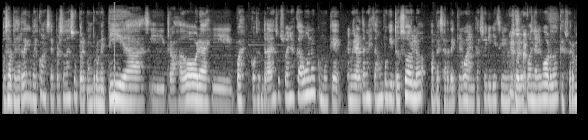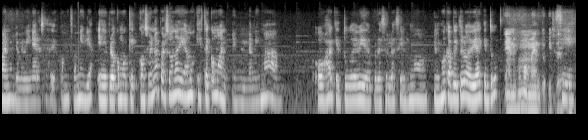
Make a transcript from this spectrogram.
o sea, a pesar de que puedes conocer personas súper comprometidas y trabajadoras y pues concentradas en sus sueños cada uno, como que al migrar también estás un poquito solo, a pesar de que, bueno, en el caso de Guille se vino solo con el gordo, que es su hermano, yo me vine gracias a Dios con mi familia, eh, pero como que conseguir una persona, digamos, que esté como en, en la misma hoja que tú de vida, por decirlo así, el mismo, el mismo capítulo de vida que tú. En el mismo momento, quizás. Sí,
